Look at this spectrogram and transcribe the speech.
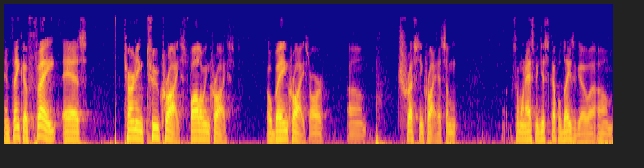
and think of faith as turning to Christ, following Christ, obeying Christ, or um, trusting Christ. Had some Someone asked me just a couple days ago. Uh, um,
